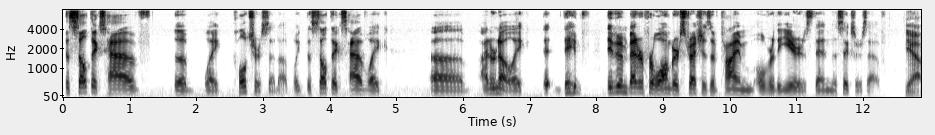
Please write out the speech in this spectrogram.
the Celtics have the like culture set up. Like the Celtics have like uh I don't know, like th- they've they've been better for longer stretches of time over the years than the Sixers have. Yeah,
